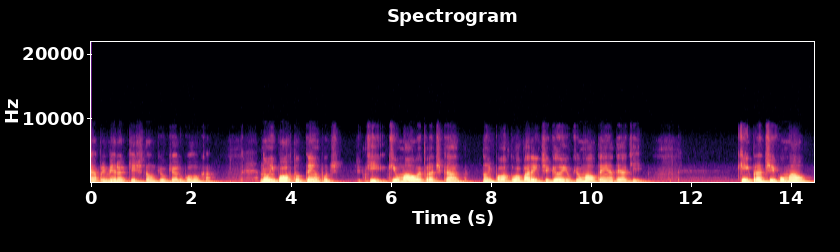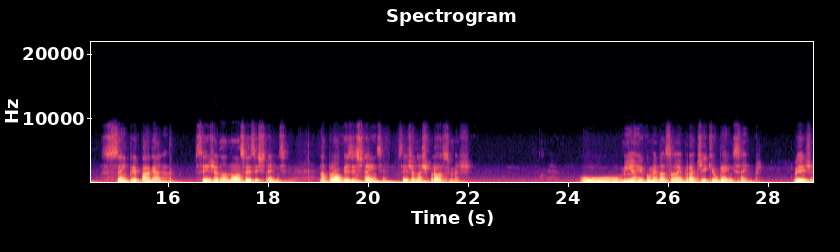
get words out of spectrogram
É a primeira questão que eu quero colocar. Não importa o tempo que, que o mal é praticado, não importa o aparente ganho que o mal tem até aqui. Quem pratica o mal sempre pagará, seja na nossa existência, na própria existência, seja nas próximas. O, minha recomendação é pratique o bem sempre. Veja,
